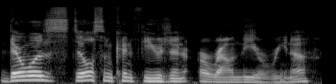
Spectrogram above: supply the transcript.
there was still some confusion around the arena.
